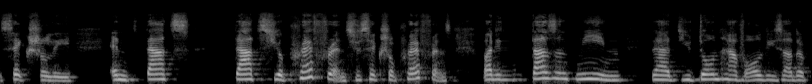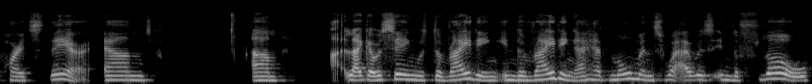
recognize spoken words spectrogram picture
sexually and that's that's your preference your sexual preference but it doesn't mean that you don't have all these other parts there and um, like I was saying with the writing, in the writing, I had moments where I was in the flow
